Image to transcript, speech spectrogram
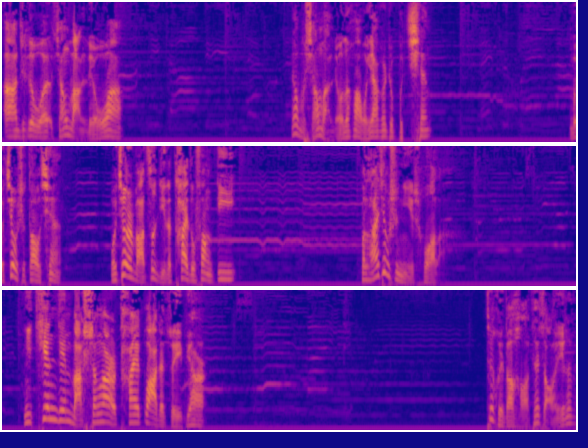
啊？这个我想挽留啊。要不想挽留的话，我压根就不签。我就是道歉，我就是把自己的态度放低。本来就是你错了，你天天把生二胎挂在嘴边儿，这回倒好，再找一个呗。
